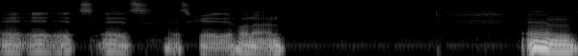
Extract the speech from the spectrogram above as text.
it, it, it's it's it's crazy. Hold on. Um.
